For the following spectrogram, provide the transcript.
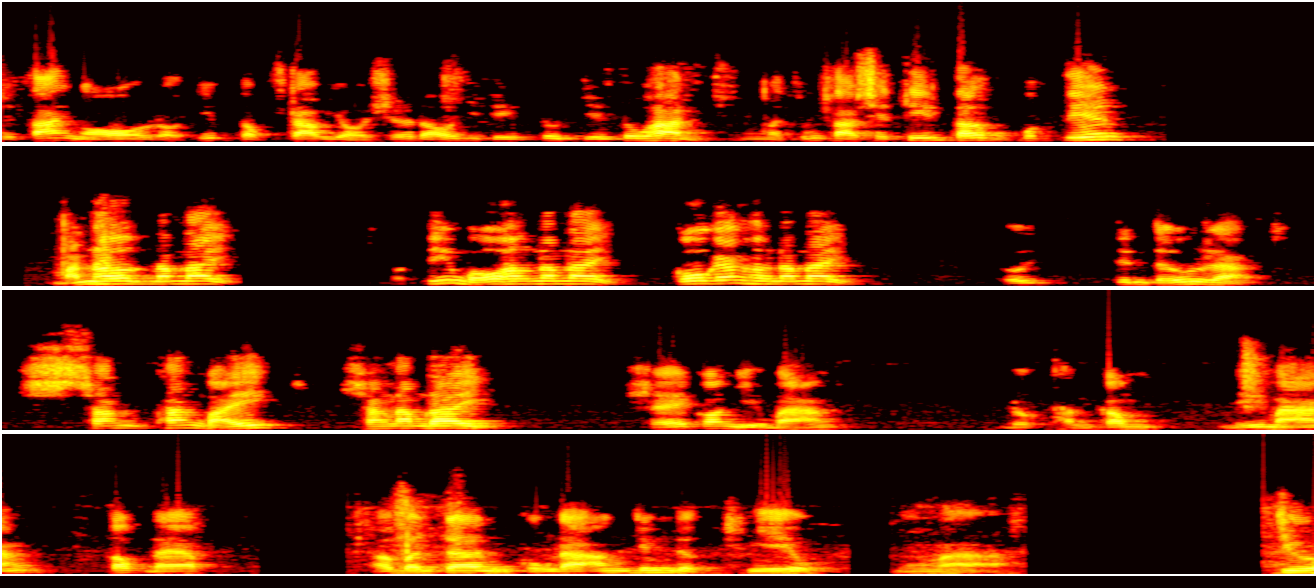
sẽ tái ngộ rồi tiếp tục trao dồi sửa đổi với chuyện tu chuyện tu hành. Nhưng mà chúng ta sẽ tiến tới một bước tiến mạnh hơn năm nay và tiến bộ hơn năm nay cố gắng hơn năm nay. Tôi tin tưởng rằng sang tháng 7 sang năm đây sẽ có nhiều bạn được thành công mỹ mãn tốt đẹp ở bên trên cũng đã ân chứng được nhiều, nhưng mà chưa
